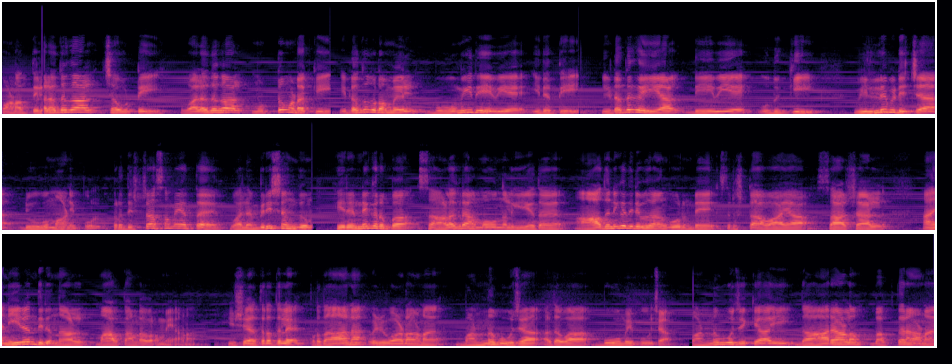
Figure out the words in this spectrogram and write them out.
പണത്തിൽ വലതുകാൽ ചവിട്ടി വലതുകാൽ മുട്ടുമടക്കി ഇടതു തുടമയിൽ ഭൂമി ദേവിയെ ഇരുത്തി ഇടതു കൈയാൽ ദേവിയെ ഒതുക്കി വില്ല് പിടിച്ച രൂപമാണിപ്പോൾ. പ്രതിഷ്ഠാ സമയത്ത് വലംബിരി ശംഖും ഹിരണ്യഗർഭ സാളഗ്രാമവും നൽകിയത് ആധുനിക തിരുവിതാംകൂറിന്റെ സൃഷ്ടാവായ സാക്ഷാൽ അനീരൻ തിരുനാൾ മാർത്താണ്ഡവർമ്മയാണ്. ഈ ക്ഷേത്രത്തിലെ പ്രധാന വഴിപാടാണ് മണ്ണ് പൂജ അഥവാ ഭൂമി പൂജ മണ്ണ് പൂജയ്ക്കായി ധാരാളം ഭക്തരാണ്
